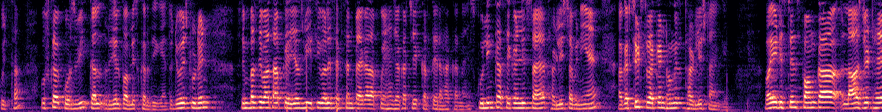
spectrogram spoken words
कुछ था उसका कोर्स भी कल रिज़ल्ट पब्लिश कर दिए गए तो जो स्टूडेंट सिंपल सी बात आपके रिज़ल्ट भी इसी वाले सेक्शन पे अगर आपको यहाँ जाकर चेक करते रहा करना है। स्कूलिंग का सेकंड लिस्ट आया थर्ड लिस्ट अभी नहीं है। अगर सीट्स वैकेंट होंगे तो थर्ड लिस्ट आएँगे। वही डिस्टेंस फॉर्म का लास्ट डेट है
